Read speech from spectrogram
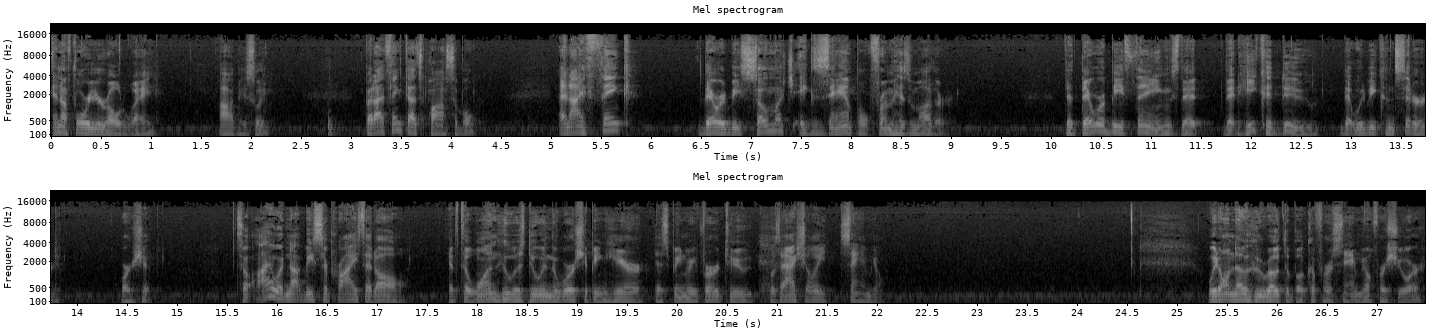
in a four year old way, obviously, but I think that's possible. And I think there would be so much example from his mother that there would be things that, that he could do that would be considered worship. So I would not be surprised at all if the one who was doing the worshiping here that's being referred to was actually Samuel. We don't know who wrote the book of 1 Samuel for sure.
